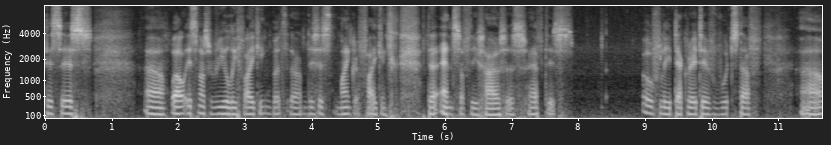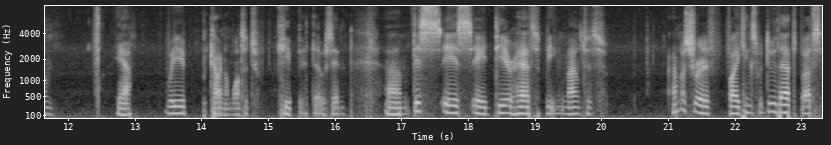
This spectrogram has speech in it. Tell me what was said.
This is uh, well it's not really Viking but um, this is Minecraft Viking. The ends of these houses have this overly decorative wood stuff. Um, yeah we kind of wanted to keep those in. Um, this is a deer head being mounted. I'm not sure if Vikings would do that but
